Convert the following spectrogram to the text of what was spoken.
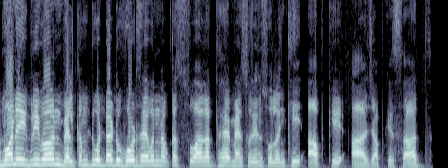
Good morning everyone welcome to Adda two four seven में आपका स्वागत है। मैं सुरेंद्र सोलंकी, आपके आज आपके साथ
